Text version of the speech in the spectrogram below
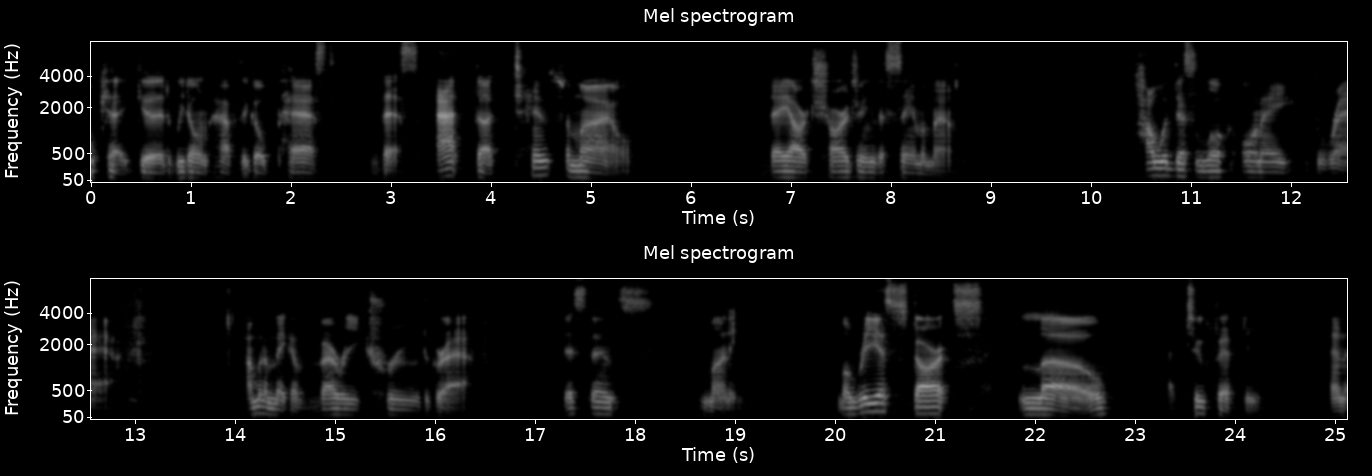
Okay, good. We don't have to go past this. At the 10th mile, they are charging the same amount. How would this look on a graph? I'm going to make a very crude graph. Distance, money. Maria starts low at 250 and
